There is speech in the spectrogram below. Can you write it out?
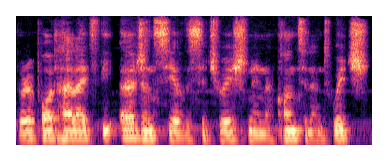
The report highlights the urgency of the situation in a continent which,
